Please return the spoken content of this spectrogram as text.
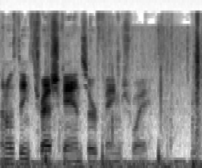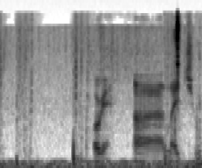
I don't think trash cans are Feng Shui. Okay, uh, light you.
